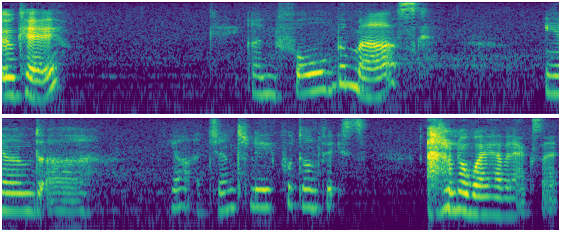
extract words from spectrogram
Okay. Okay, unfold the mask and uh, yeah, gently put on face. I don't know why I have an accent.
